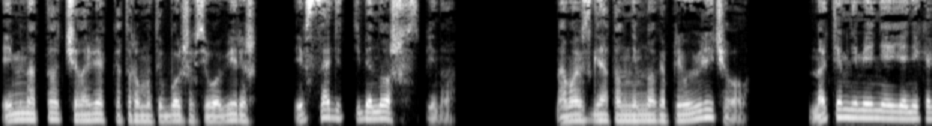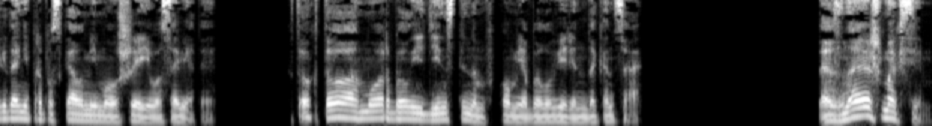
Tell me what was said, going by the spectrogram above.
именно тот человек, которому ты больше всего веришь, и всадит тебе нож в спину. На мой взгляд, он немного преувеличивал, но, тем не менее, я никогда не пропускал мимо ушей его советы. Кто-кто, а Мор был единственным, в ком я был уверен до конца. «Ты знаешь, Максим,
